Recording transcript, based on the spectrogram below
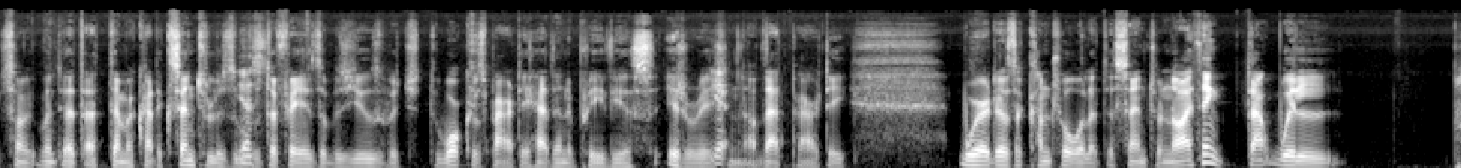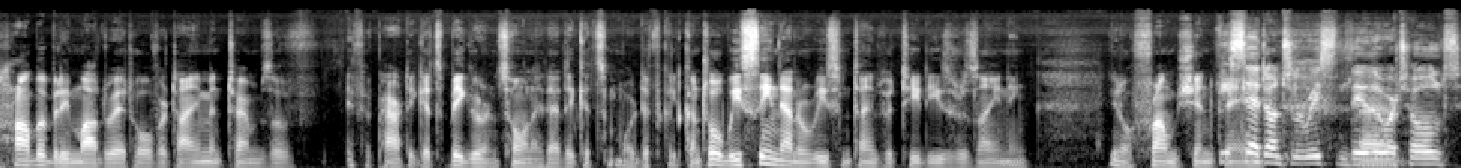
Sorry, that, that democratic centralism Yes. was the phrase that was used, which the Workers' Party had in a previous iteration of that party, where there's a control at the centre. Now, I think that will probably moderate over time in terms of if a party gets bigger and so on like that, it gets more difficult to control. We've seen that in recent times with TDs resigning, you know, from Sinn Féin. He said until recently they were Um, told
